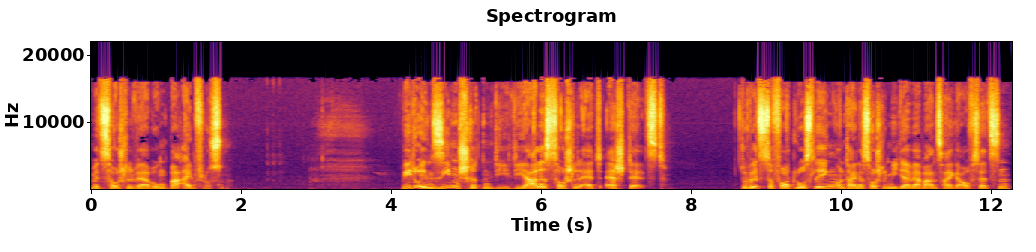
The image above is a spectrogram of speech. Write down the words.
mit Social Werbung beeinflussen. Wie du in sieben Schritten die ideale Social Ad erstellst. Du willst sofort loslegen und deine Social Media Werbeanzeige aufsetzen?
